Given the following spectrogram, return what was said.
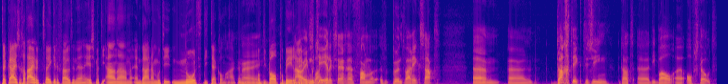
Ter Keizer gaat eigenlijk twee keer de fout in. Hè? Eerst met die aanname en daarna moet hij nooit die tackle maken. Nee. Of die bal proberen nou, weg ik te moet je eerlijk zeggen, van het punt waar ik zat, ehm, eh, dacht ik te zien dat eh, die bal eh, opstoot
